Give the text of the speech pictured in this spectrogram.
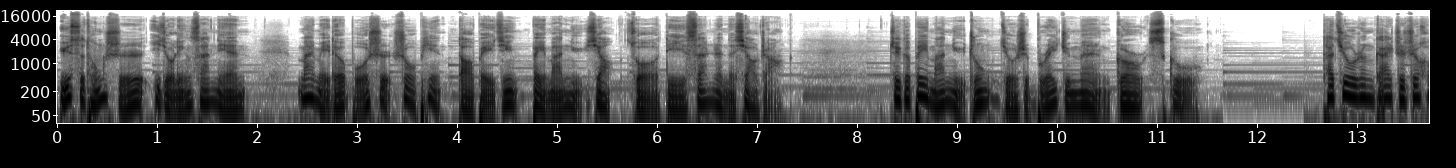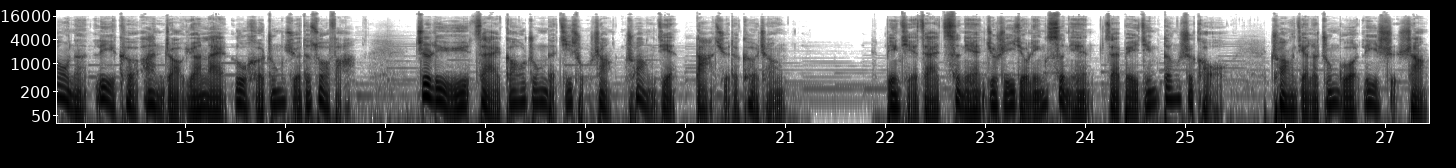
与此同时，一九零三年，麦美德博士受聘到北京贝满女校做第三任的校长。这个贝满女中就是 Bridgeman Girls School。他就任该职之后呢，立刻按照原来陆河中学的做法，致力于在高中的基础上创建大学的课程，并且在次年，就是一九零四年，在北京灯市口。创建了中国历史上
